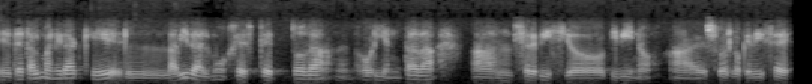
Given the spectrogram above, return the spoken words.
eh, de tal manera que la vida del monje esté toda orientada al servicio divino. eso es lo que dice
